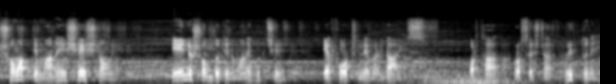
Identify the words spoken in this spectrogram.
সমাপ্তি মানে শেষ নয়। এন্ড শব্দটির মানে হচ্ছে এফোর্ট নেভার ডাইস অর্থাৎ প্রচেষ্টার মৃত্যু নেই।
